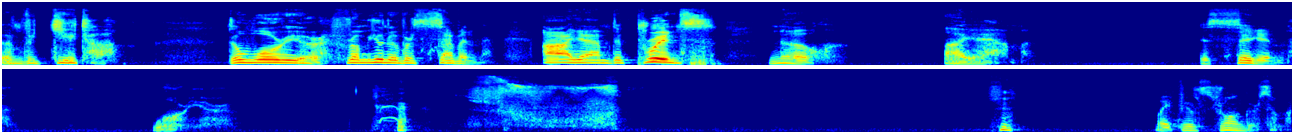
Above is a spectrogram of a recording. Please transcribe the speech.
am Vegeta, the warrior from Universe 7. I am the prince. No, I am the Saiyan warrior. I feel stronger somehow.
